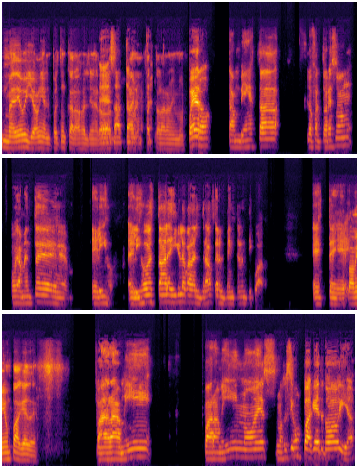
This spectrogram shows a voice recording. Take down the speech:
medio billón y él importa un carajo el dinero. no Exactamente. factor ahora mismo. Pero también está, los factores son, obviamente, el hijo. El hijo está elegible para el draft en el 2024. Este, Para mí es un paquete. para mí, para mí no es, no sé si es un paquete todavía,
